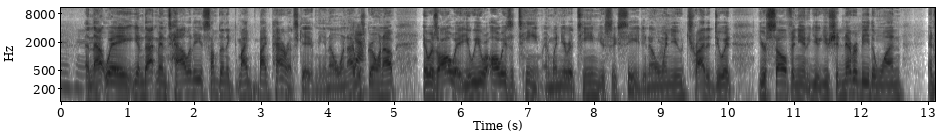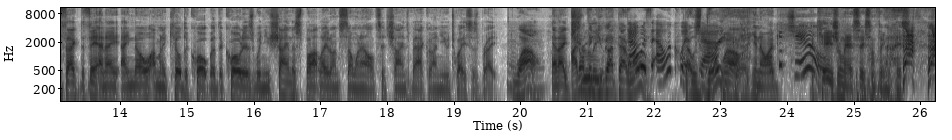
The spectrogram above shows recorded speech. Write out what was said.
Mm-hmm. And that way, you know, that mentality is something that my, my parents gave me. You know, when I was growing up, it was always you. We were always a team, and when you're a team, you succeed. You know, when you try to do it yourself, and you you, you should never be the one. In fact, the thing, and I, I know I'm going to kill the quote, but the quote is when you shine the spotlight on someone else, it shines back on you twice as bright. Mm-hmm. Wow. And I I don't think you got that, right. That wrong. was eloquent, That was Jeff. very Well, you know, I at you. occasionally I say something nice.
